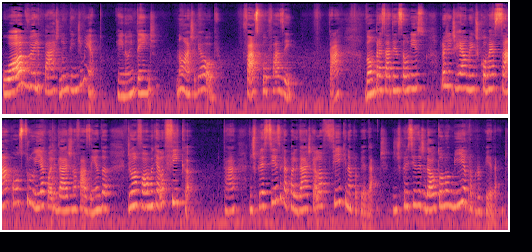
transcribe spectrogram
O óbvio ele parte do entendimento. Quem não entende não acha que é óbvio. Faz por fazer, tá? Vamos prestar atenção nisso para a gente realmente começar a construir a qualidade na fazenda de uma forma que ela fica, tá? A gente precisa que a qualidade que ela fique na propriedade. A gente precisa de dar autonomia para a propriedade,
